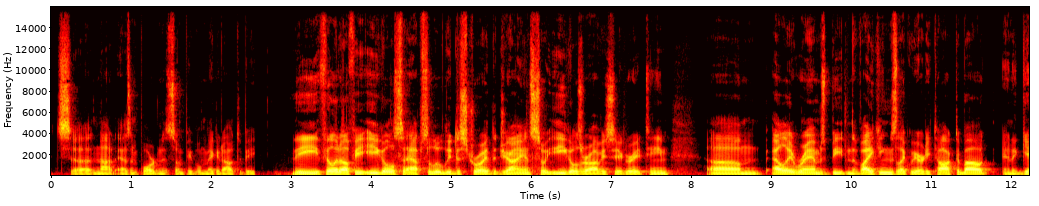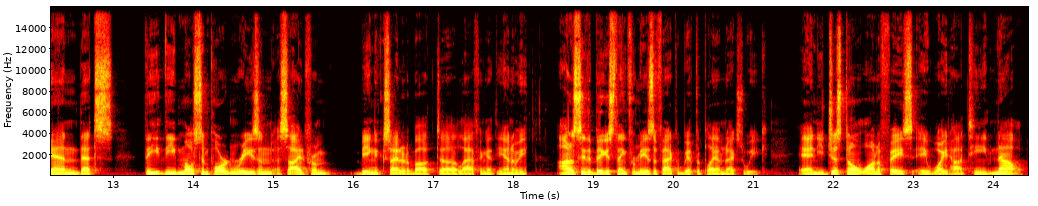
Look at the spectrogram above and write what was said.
it's uh, not as important as some people make it out to be. The Philadelphia Eagles absolutely destroyed the Giants, so Eagles are obviously a great team. Um, LA Rams beating the Vikings, like we already talked about, and again, that's the the most important reason, aside from being excited about uh, laughing at the enemy. Honestly, the biggest thing for me is the fact that we have to play them next week, and you just don't want to face a white hot team. Now,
